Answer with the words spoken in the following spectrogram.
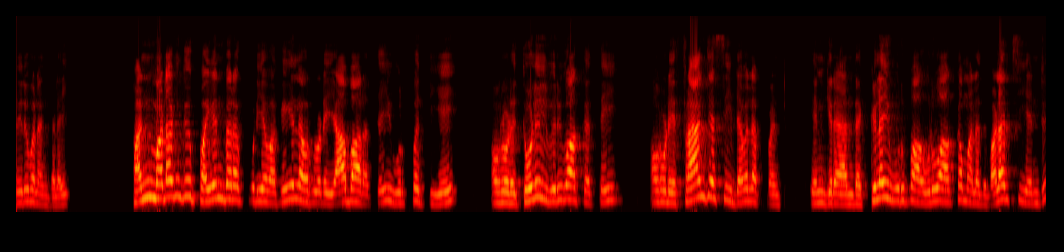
நிறுவனங்களை பன்மடங்கு பயன்பெறக்கூடிய வகையில் அவர்களுடைய வியாபாரத்தை உற்பத்தியை அவர்களுடைய தொழில் விரிவாக்கத்தை அவருடைய பிரான்சசி டெவலப்மெண்ட் என்கிற அந்த கிளை உருவா உருவாக்கம் அல்லது வளர்ச்சி என்று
